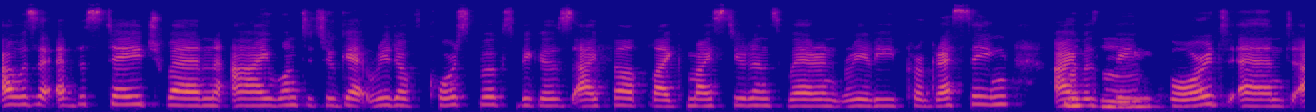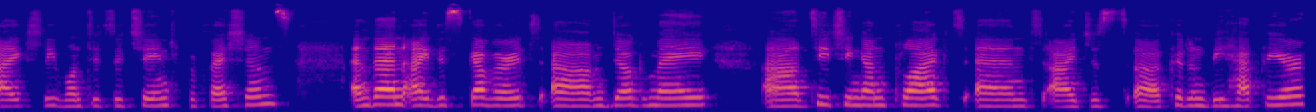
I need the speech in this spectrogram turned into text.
I was at the stage when I wanted to get rid of course books because I felt like my students weren't really progressing. I mm-hmm. was being bored and I actually wanted to change professions. And then I discovered um, May Uh, teaching unplugged and i just uh, couldn't be happier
